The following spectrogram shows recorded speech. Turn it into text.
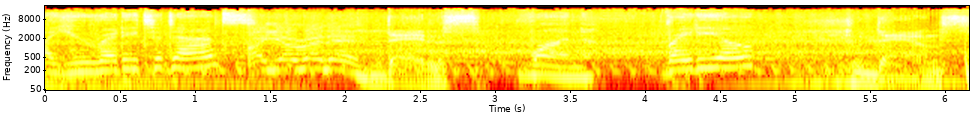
Are you ready to dance? Are you ready? Dance. One. Radio. To dance.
